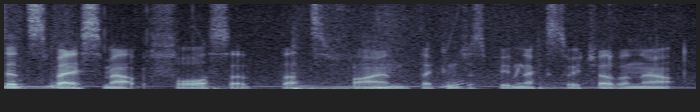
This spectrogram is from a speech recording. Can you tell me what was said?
Did space them out before, so that's fine. They can just be next to each other now.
